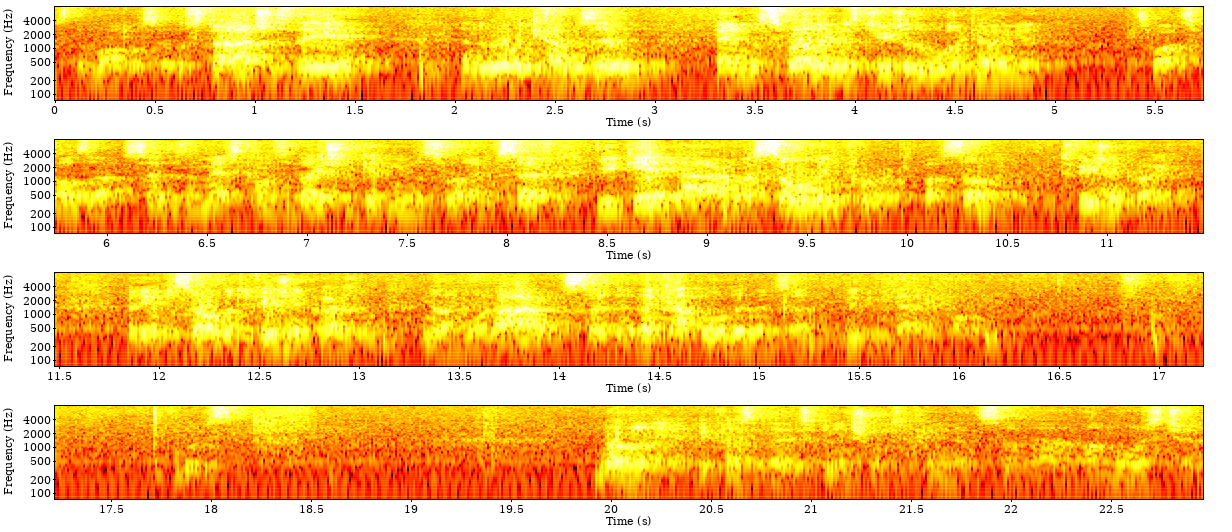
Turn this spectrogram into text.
Is the model. So the starch is there, and the water comes in, and the swelling is due to the water going in. That's why it swells up. So there's a mass conservation giving you the swelling. So you get R by solving for it, by solving the diffusion equation. But you have to solve the diffusion equation knowing what R is. So they're coupled and it's a moving boundary problem. Oops. Not linear because of that exponential dependence of, uh, on moisture.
